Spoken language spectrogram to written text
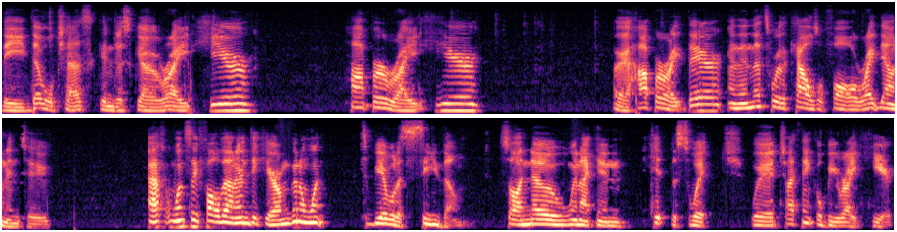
The double chest can just go right here, hopper right here, okay, hopper right there, and then that's where the cows will fall right down into. After, once they fall down into here, I'm going to want to be able to see them. So I know when I can hit the switch, which I think will be right here.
